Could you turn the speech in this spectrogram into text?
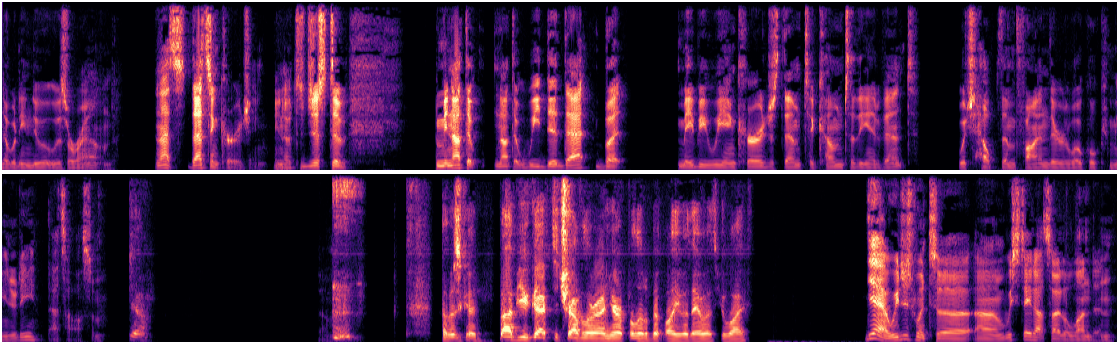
nobody knew it was around. And that's that's encouraging, you know, to just to I mean not that not that we did that, but maybe we encouraged them to come to the event, which helped them find their local community. That's awesome. Yeah. So, That was good. Bob, you got to travel around Europe a little bit while you were there with your wife. yeah, we just went to um, we stayed outside of London.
